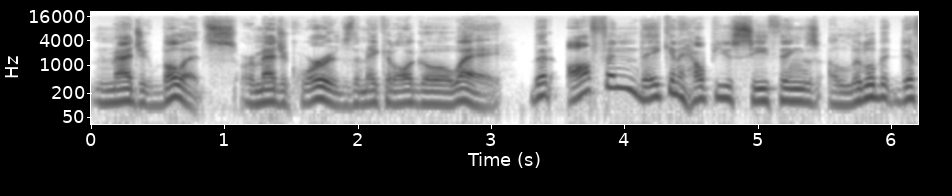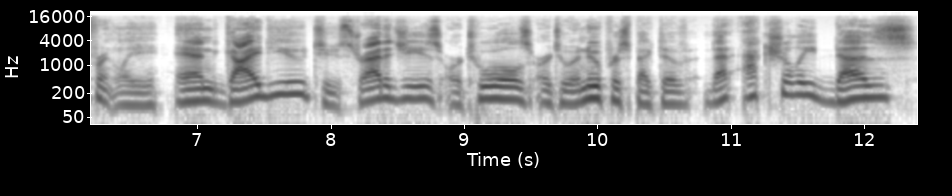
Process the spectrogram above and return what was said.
magic bullets or magic words that make it all go away. But often they can help you see things a little bit differently and guide you to strategies or tools or to a new perspective that actually does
